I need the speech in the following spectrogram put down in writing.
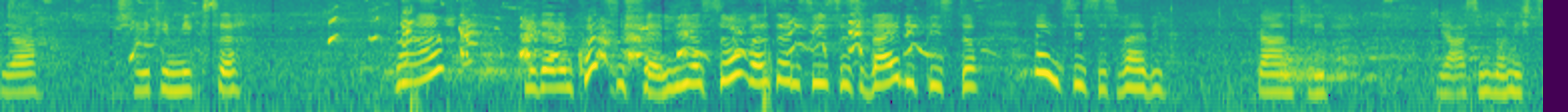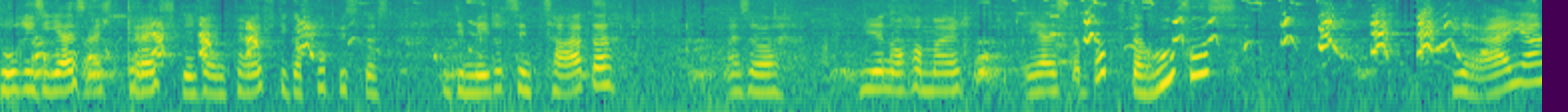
ja, Schäfi-Mixe. Ja, mit einem kurzen Fell. Ja, so was ein süßes Weibi bist du. Ein süßes Weibi. Ganz lieb. Ja, sind noch nicht so riesig. Er ist recht kräftig. Ein kräftiger Pup ist das. Und die Mädels sind zarter. Also hier noch einmal, er ist der Bub, der Rufus, die Raya,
